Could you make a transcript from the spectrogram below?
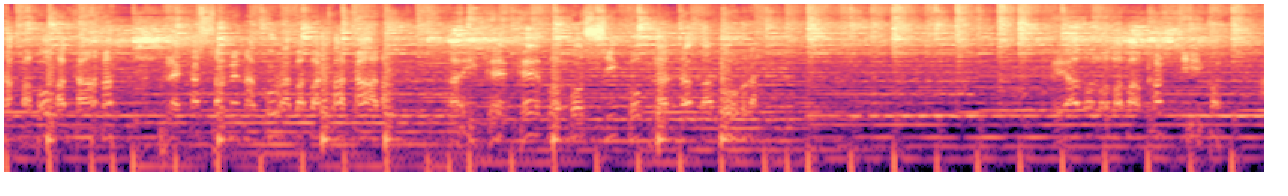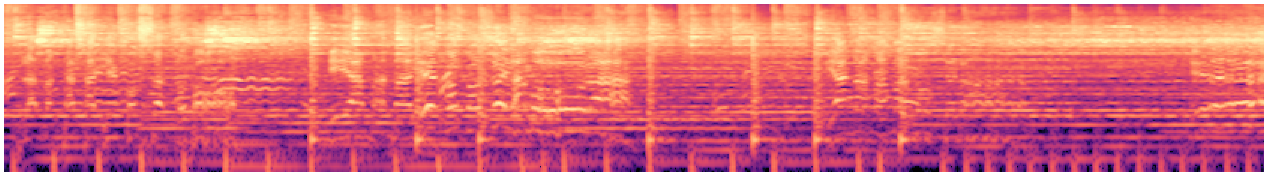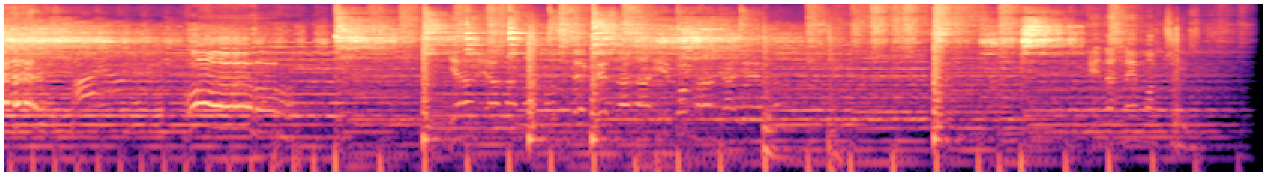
babobatana leka samena kura babatala aikeke bobosiko plata babora. Eadololabakasiko rabatakayekosatolo iamama yekokosoi labora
